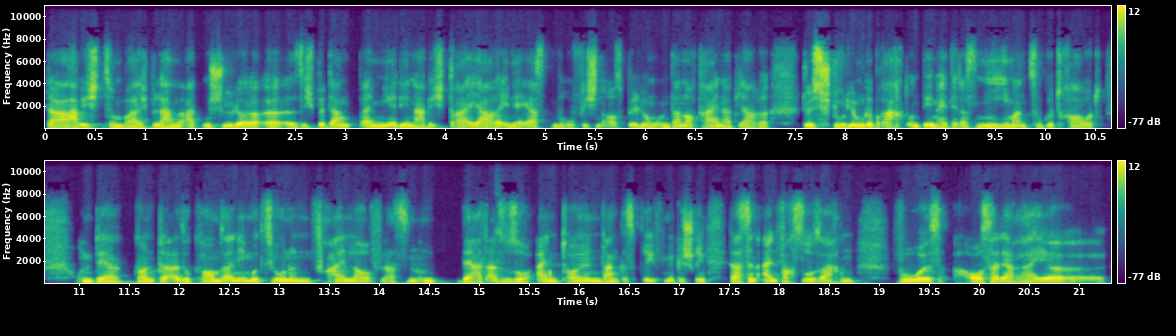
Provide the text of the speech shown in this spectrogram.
da habe ich zum Beispiel, hat ein Schüler äh, sich bedankt bei mir, den habe ich drei Jahre in der ersten beruflichen Ausbildung und dann noch dreieinhalb Jahre durchs Studium gebracht und dem hätte das nie jemand zugetraut und der konnte also kaum seine Emotionen freien Lauf lassen und der hat also so einen tollen Dankesbrief mir geschrieben. Das sind einfach so Sachen, wo es außer der Reihe äh,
